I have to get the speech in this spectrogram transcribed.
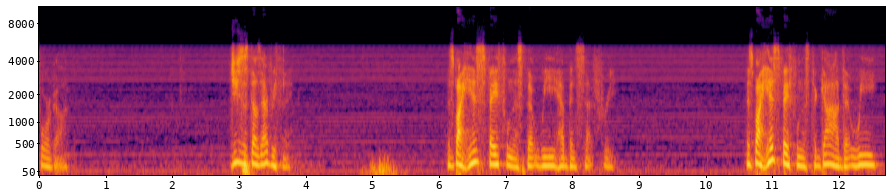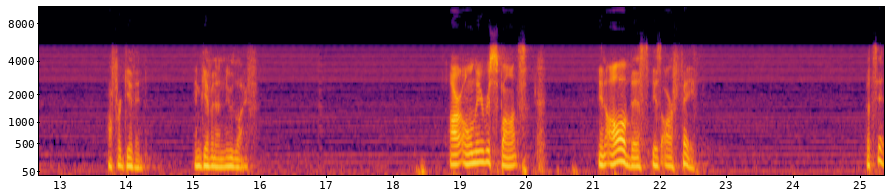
for God. Jesus does everything. It's by his faithfulness that we have been set free. It's by His faithfulness to God that we are forgiven and given a new life. Our only response in all of this is our faith. That's it.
